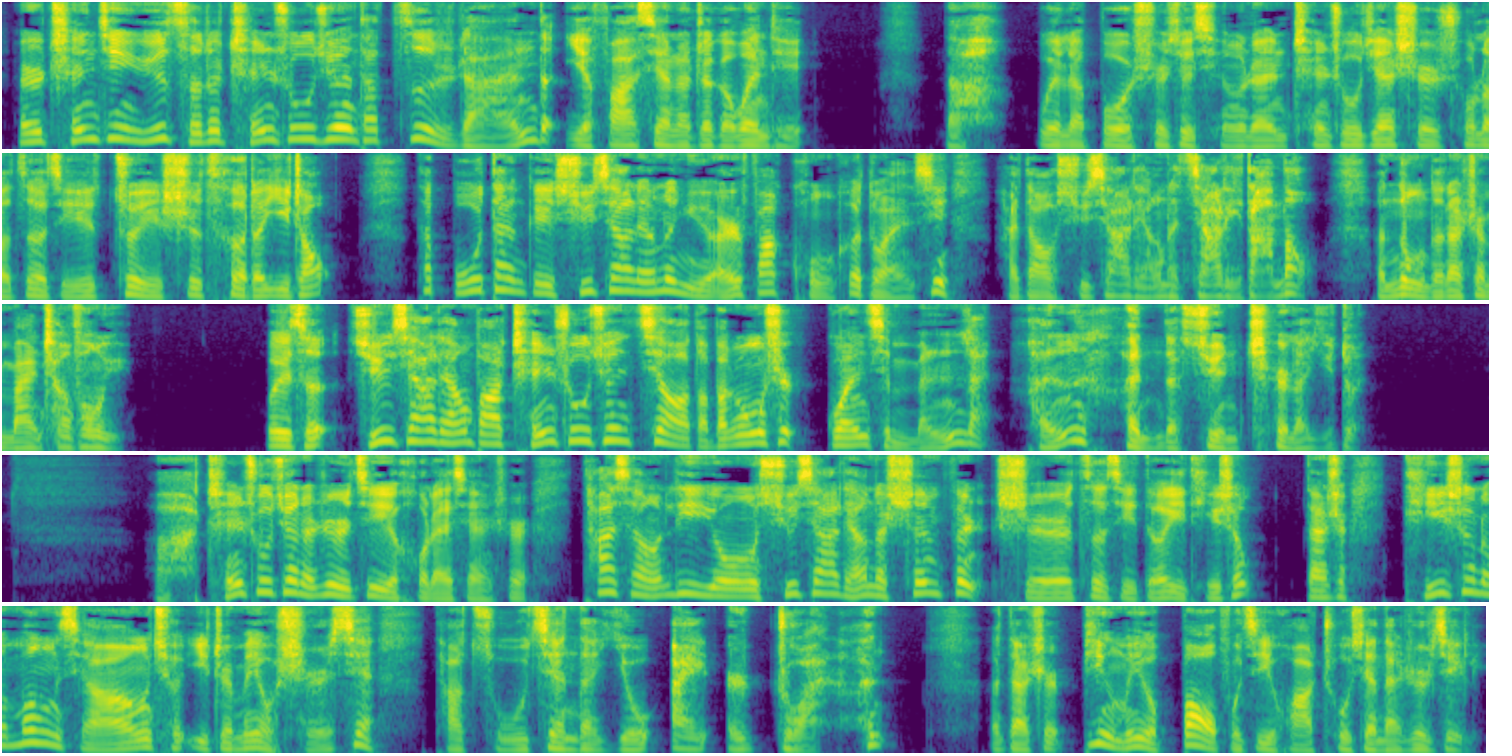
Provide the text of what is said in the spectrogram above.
而沉浸于此的陈淑娟，她自然的也发现了这个问题。那为了不失去情人，陈淑娟使出了自己最失策的一招。她不但给徐家良的女儿发恐吓短信，还到徐家良的家里大闹，弄得那是满城风雨。为此，徐家良把陈淑娟叫到办公室，关起门来，狠狠地训斥了一顿。啊，陈淑娟的日记后来显示，她想利用徐家良的身份使自己得以提升，但是提升的梦想却一直没有实现。他逐渐的由爱而转恨。但是并没有报复计划出现在日记里。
